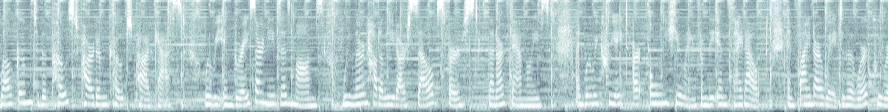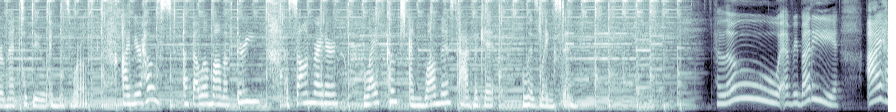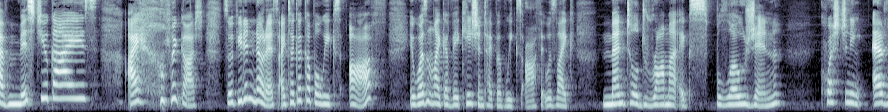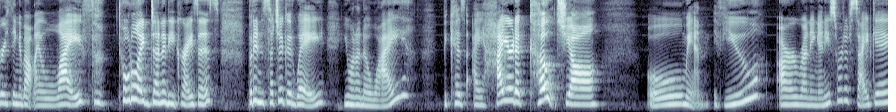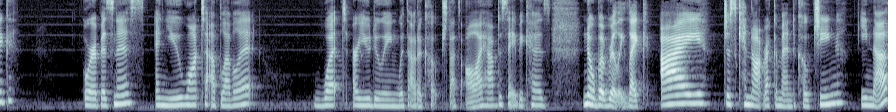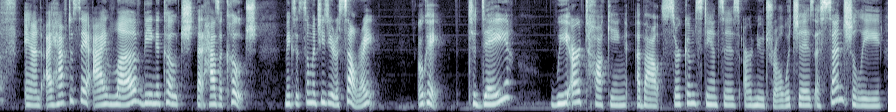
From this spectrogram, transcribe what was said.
Welcome to the Postpartum Coach podcast, where we embrace our needs as moms, we learn how to lead ourselves first, then our families, and where we create our own healing from the inside out and find our way to the work we were meant to do in this world. I'm your host, a fellow mom of three, a songwriter, life coach, and wellness advocate, Liz Langston. Hello, everybody. I have missed you guys. I, oh my gosh. So, if you didn't notice, I took a couple weeks off. It wasn't like a vacation type of weeks off, it was like mental drama explosion, questioning everything about my life, total identity crisis, but in such a good way. You wanna know why? Because I hired a coach, y'all. Oh man, if you are running any sort of side gig or a business and you want to uplevel it, what are you doing without a coach? That's all I have to say because no, but really, like I just cannot recommend coaching enough. And I have to say, I love being a coach that has a coach. Makes it so much easier to sell, right? Okay, today we are talking about circumstances are neutral, which is essentially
